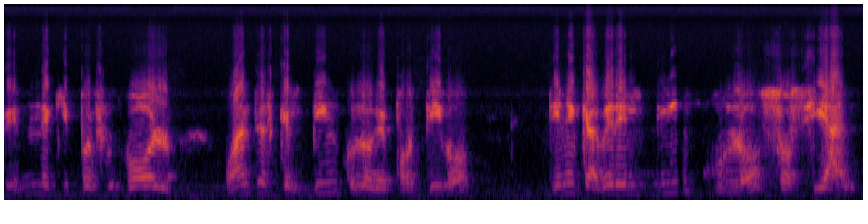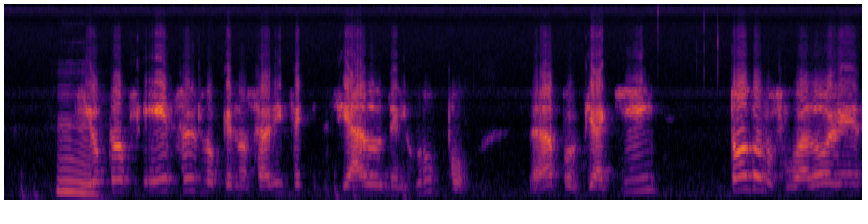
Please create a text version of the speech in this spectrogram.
en un equipo de fútbol o antes que el vínculo deportivo, tiene que haber el vínculo social. Y yo creo que eso es lo que nos ha diferenciado en el grupo, ¿verdad? Porque aquí todos los jugadores,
